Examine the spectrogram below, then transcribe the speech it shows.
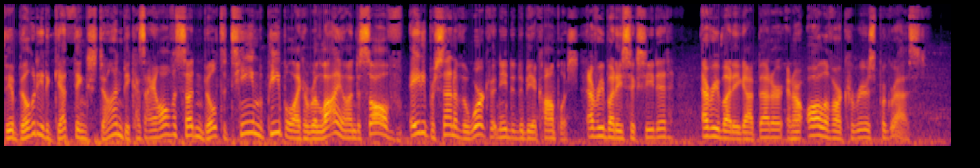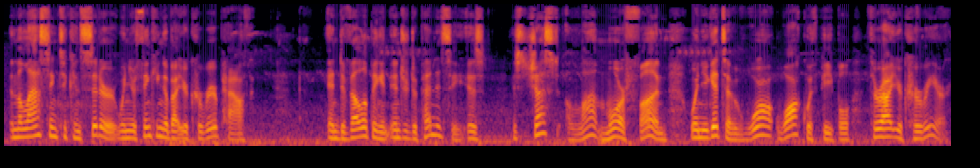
the ability to get things done because I all of a sudden built a team of people I could rely on to solve 80% of the work that needed to be accomplished. Everybody succeeded everybody got better and our, all of our careers progressed. And the last thing to consider when you're thinking about your career path and developing an interdependency is it's just a lot more fun when you get to walk with people throughout your career.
